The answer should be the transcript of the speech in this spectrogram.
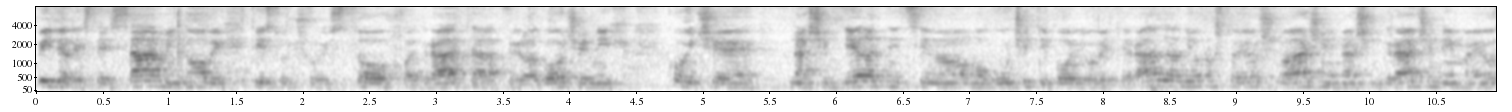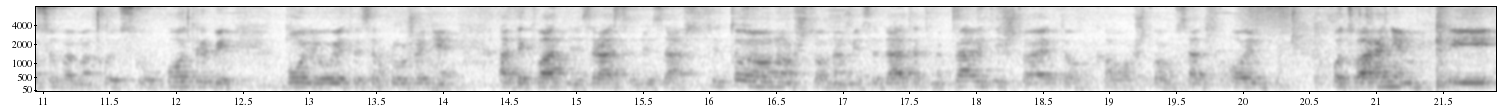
Vidjeli ste sami novih 1100 kvadrata prilagođenih koji će našim djelatnicima omogućiti bolje uvjete rada, ali ono što je još važnije našim građanima i osobama koji su u potrebi bolje uvjete za pružanje adekvatne zdravstvene zaštite. To je ono što nam je zadatak napraviti, što eto, kao što vam sad ovim otvaranjem i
